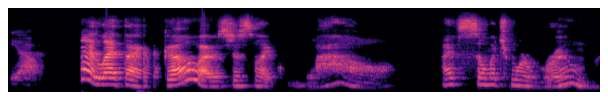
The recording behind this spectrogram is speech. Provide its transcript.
Yeah. I let that go. I was just like, wow, I have so much more room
